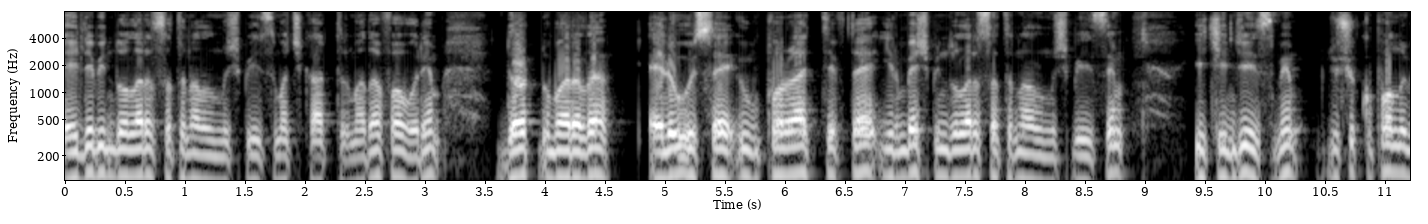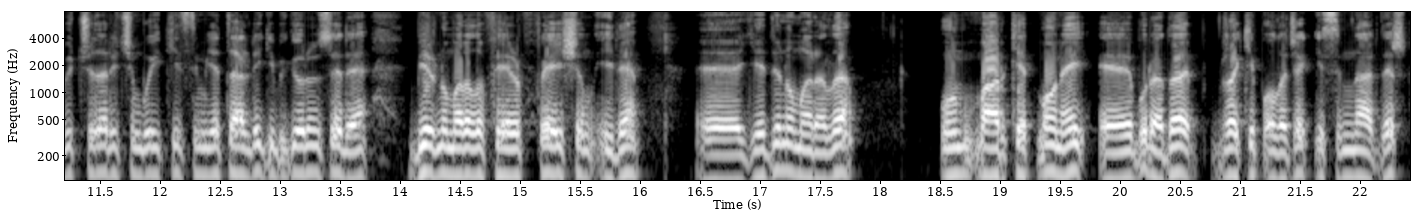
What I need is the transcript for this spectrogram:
50 bin dolara satın alınmış bir isim açık arttırmada favorim. 4 numaralı Eloise Imperative'de 25 bin dolara satın alınmış bir isim. İkinci ismim. Düşük kuponlu bütçeler için bu iki isim yeterli gibi görünse de bir numaralı Fair Fashion ile e, 7 numaralı Un Market Money e, burada rakip olacak isimlerdir.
